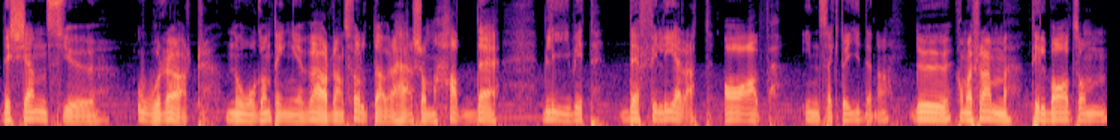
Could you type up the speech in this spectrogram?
det känns ju orört. Någonting värdansfullt över det här som hade blivit defilerat av insektoiderna. Du kommer fram till bad som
